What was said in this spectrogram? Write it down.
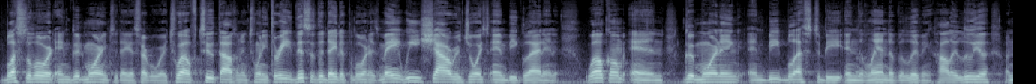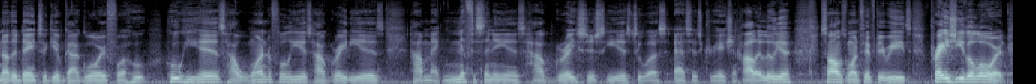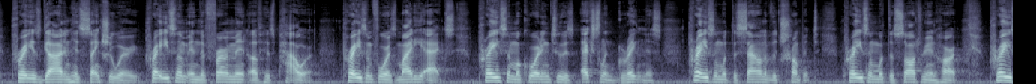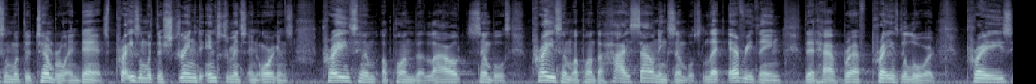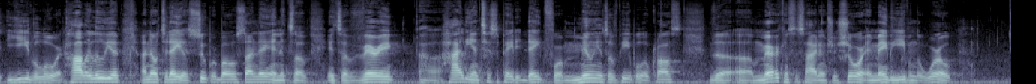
Bless the Lord and good morning. Today is February 12, 2023. This is the day that the Lord has made. We shall rejoice and be glad in it. Welcome and good morning and be blessed to be in the land of the living. Hallelujah. Another day to give God glory for who who he is, how wonderful he is, how great he is, how magnificent he is, how gracious he is to us as his creation. Hallelujah. Psalms 150 reads, Praise ye the Lord, praise God in his sanctuary, praise him in the firmament of his power, praise him for his mighty acts, praise him according to his excellent greatness. Praise him with the sound of the trumpet. Praise him with the psaltery and harp. Praise him with the timbrel and dance. Praise him with the stringed instruments and organs. Praise him upon the loud cymbals. Praise him upon the high sounding cymbals. Let everything that have breath praise the Lord. Praise ye the Lord. Hallelujah. I know today is Super Bowl Sunday and it's a it's a very uh, highly anticipated date for millions of people across the uh, American society, I'm sure, and maybe even the world.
